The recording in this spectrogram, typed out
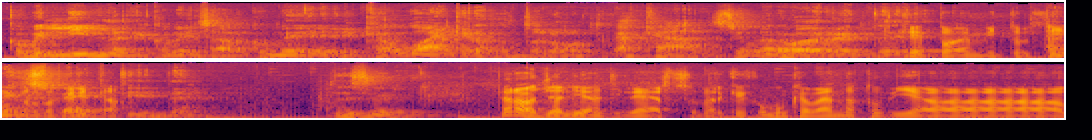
Come Lilla, come, ciao, come Kawhi che era a Toronto. A caso, cioè una roba veramente. Che poi ha vinto il titolo, per carità. Sì, sì. Però già lì era diverso perché comunque aveva andato via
